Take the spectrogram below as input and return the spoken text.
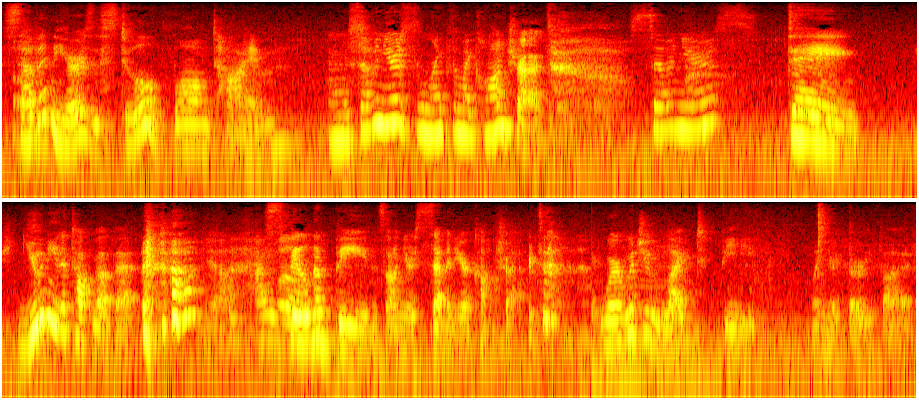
Seven years is still a long time. mm, seven years is the length of my contract. Seven years? Dang. You need to talk about that. Yeah, I will. Spill the beans on your seven year contract. Where would you like to be when you're 35?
